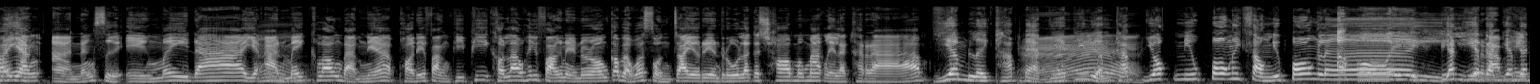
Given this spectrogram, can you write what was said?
ก็ยังอ่านหนังสือเองไม่ได้ยังอ่านไม่คล่องแบบเนี้ย พอได้ฟังพี่ๆเขาเล่าให้ฟังเนี่ยน้องๆก็แบบว่าสนใจเรียนรู้แล้วก็ชอบมากๆเลยละครับ เยี่ยมเลยครับแบบนี้พี่เหลือมครับ ยกนิ้วโป้งให้สองนิ้วโป้งเลยยัดเยียมยัดเยียมยัด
